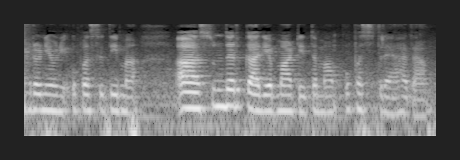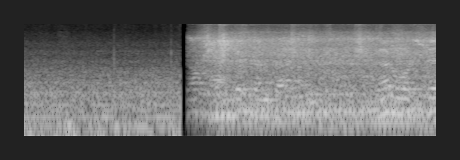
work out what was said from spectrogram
અગ્રણીઓની ઉપસ્થિતિમાં આ સુંદર કાર્ય માટે તમામ ઉપસ્થિત રહ્યા હતા. દર વર્ષે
